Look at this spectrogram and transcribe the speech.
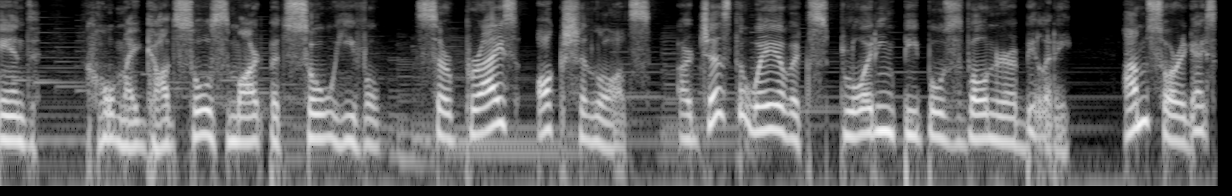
and oh my god, so smart but so evil. Surprise auction lots are just a way of exploiting people's vulnerability. I'm sorry, guys,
